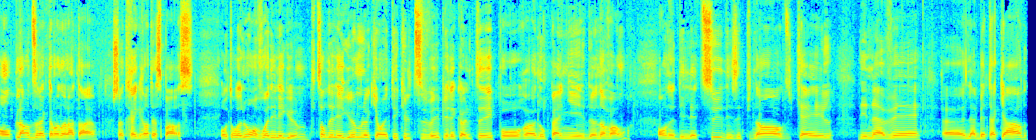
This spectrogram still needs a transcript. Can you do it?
On plante directement dans la terre. C'est un très grand espace. Autour de nous, on voit des légumes, toutes sortes de légumes qui ont été cultivés puis récoltés pour euh, nos paniers de novembre. On a des laitues, des épinards, du kale, des navets, euh, de la bétacarde.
